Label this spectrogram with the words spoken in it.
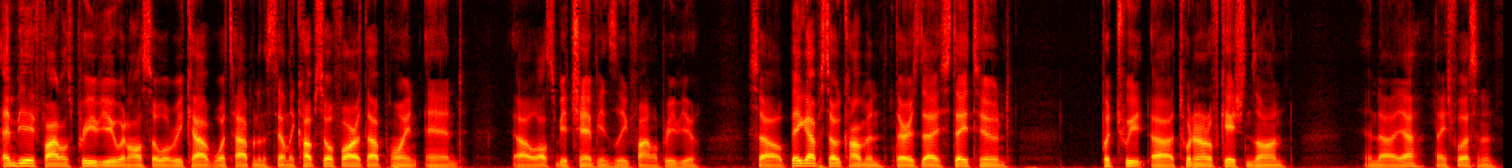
NBA Finals preview, and also we'll recap what's happened in the Stanley Cup so far at that point, and uh, will also be a Champions League final preview. So big episode coming Thursday. Stay tuned. Put tweet uh, Twitter notifications on, and uh, yeah, thanks for listening.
